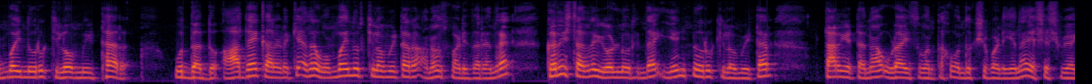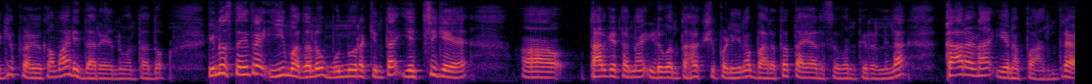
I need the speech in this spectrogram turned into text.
ಒಂಬೈನೂರು ಕಿಲೋಮೀಟರ್ ಉದ್ದದ್ದು. ಅದೇ ಕಾರಣಕ್ಕೆ ಅಂದರೆ ಒಂಬೈನೂರು ಕಿಲೋಮೀಟರ್ ಅನೌನ್ಸ್ ಮಾಡಿದ್ದಾರೆ ಅಂದರೆ ಕನಿಷ್ಠ ಅಂದರೆ ಏಳ್ನೂರಿಂದ ಎಂಟುನೂರು ಕಿಲೋಮೀಟರ್ ಟಾರ್ಗೆಟನ್ನು ಉಡಾಯಿಸುವಂತಹ ಒಂದು ಕ್ಷಿಪಣಿಯನ್ನು ಯಶಸ್ವಿಯಾಗಿ ಪ್ರಯೋಗ ಮಾಡಿದ್ದಾರೆ ಎನ್ನುವಂಥದ್ದು ಇನ್ನು ಸ್ನೇಹಿತರೆ, ಈ ಮೊದಲು ಮುನ್ನೂರಕ್ಕಿಂತ ಹೆಚ್ಚಿಗೆ ಟಾರ್ಗೆಟನ್ನು ಇಡುವಂತಹ ಕ್ಷಿಪಣಿಯನ್ನು ಭಾರತ ತಯಾರಿಸುವಂತಿರಲಿಲ್ಲ. ಕಾರಣ ಏನಪ್ಪ ಅಂದರೆ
